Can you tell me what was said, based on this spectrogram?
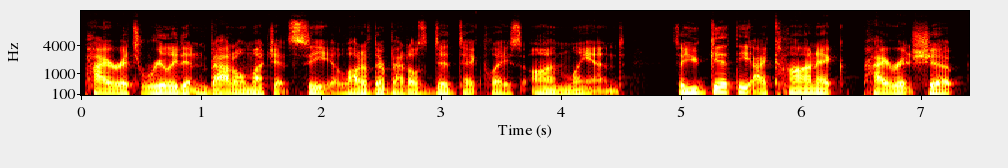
pirates really didn't battle much at sea. A lot of their battles did take place on land. So you get the iconic pirate ship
